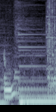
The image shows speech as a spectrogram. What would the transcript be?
Bye.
